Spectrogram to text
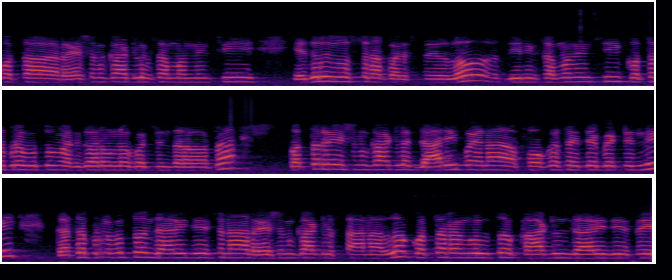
కొత్త రేషన్ కార్డులకు సంబంధించి ఎదురు చూస్తున్న పరిస్థితుల్లో దీనికి సంబంధించి కొత్త ప్రభుత్వం అధికారంలోకి వచ్చిన తర్వాత కొత్త రేషన్ కార్డుల జారీ పైన ఫోకస్ అయితే పెట్టింది. గత ప్రభుత్వం జారీ చేసిన రేషన్ కార్డుల స్థానాల్లో కొత్త రంగులతో కార్డులు జారీ చేసే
